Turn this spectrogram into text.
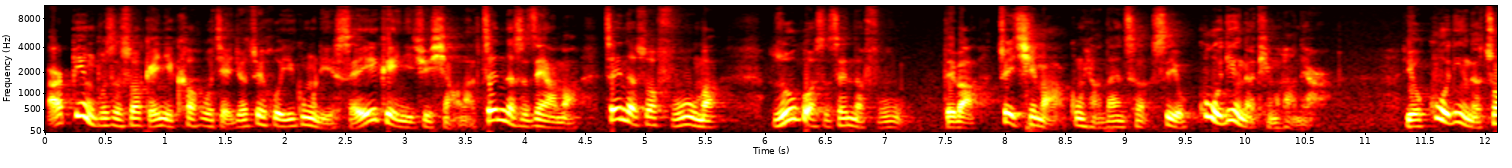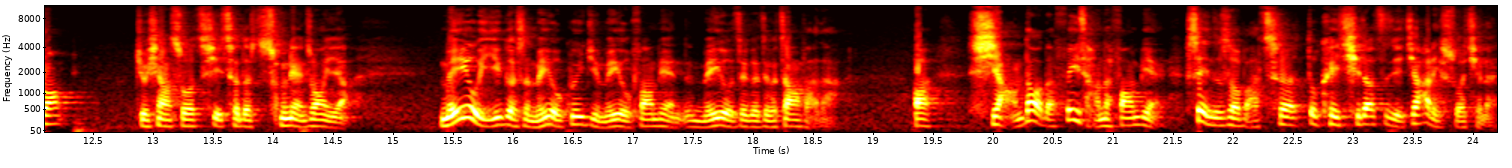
而并不是说给你客户解决最后一公里。谁给你去想了？真的是这样吗？真的说服务吗？如果是真的服务，对吧？最起码共享单车是有固定的停放点，有固定的桩，就像说汽车的充电桩一样，没有一个是没有规矩、没有方便、没有这个这个章法的。啊，想到的非常的方便，甚至说把车都可以骑到自己家里锁起来，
